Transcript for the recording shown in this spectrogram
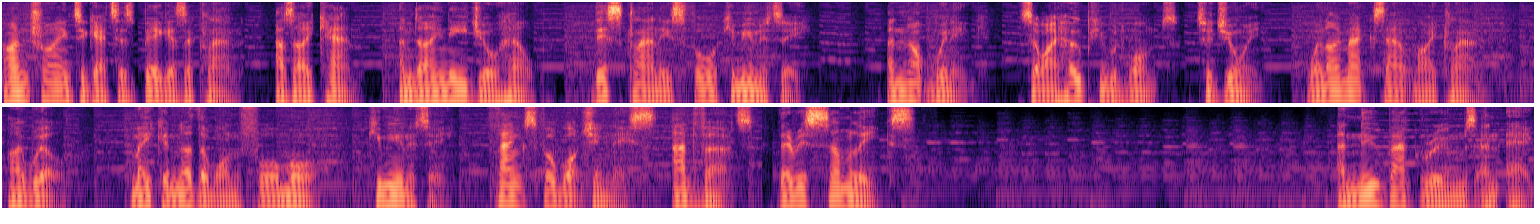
I'm trying to get as big as a clan as I can, and I need your help. This clan is for community and not winning, so I hope you would want to join. When I max out my clan, I will make another one for more community. Thanks for watching this advert. There is some leaks. A new Backrooms and egg.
